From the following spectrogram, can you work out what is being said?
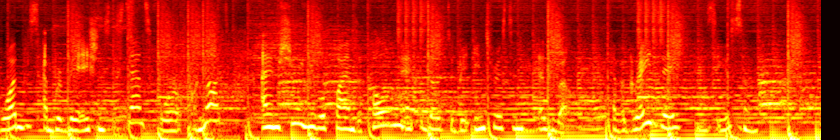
what this abbreviation stands for or not, I'm sure you will find the following episode to be interesting as well. Have a great day and see you soon.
